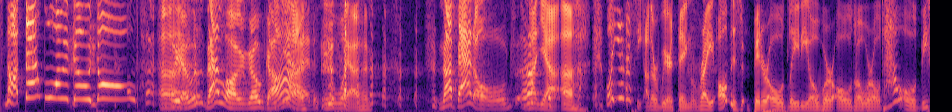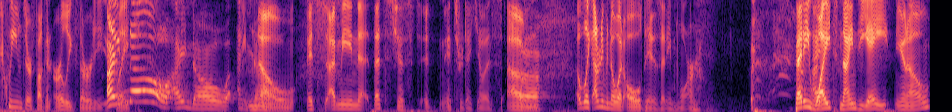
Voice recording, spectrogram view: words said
it's not that long ago, at doll. oh, yeah, it wasn't that long ago. God. Yeah, yeah. Not that old. Not, yeah. Uh, well, you know that's the other weird thing, right? All this bitter old lady. Oh, we're old. Oh, we're old. How old? These queens are fucking early thirties. I like, know, I know, I know. No, it's. I mean, that's just. It, it's ridiculous. Um, like I don't even know what old is anymore. Betty White's ninety eight. You know.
